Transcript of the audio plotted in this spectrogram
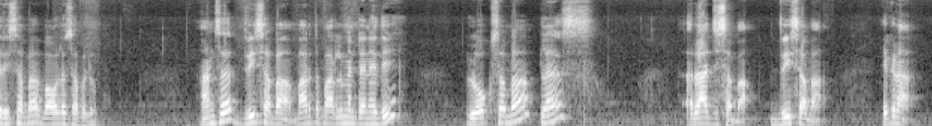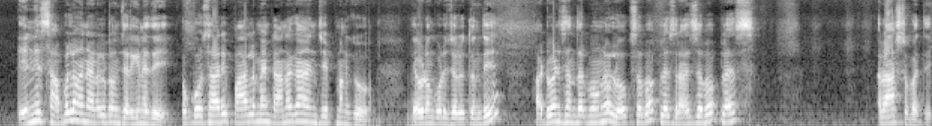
త్రిసభ బహుళ సభలు. ఆన్సర్ ద్విసభ. భారత పార్లమెంట్ అనేది లోక్సభ ప్లస్ రాజ్యసభ ద్విసభ. ఇక్కడ ఎన్ని సభలు అని అడగడం జరిగినది? ఒక్కోసారి పార్లమెంట్ అనగా అని చెప్పి మనకు ఇవ్వడం కూడా జరుగుతుంది. అటువంటి సందర్భంలో లోక్సభ ప్లస్ రాజ్యసభ ప్లస్ రాష్ట్రపతి.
